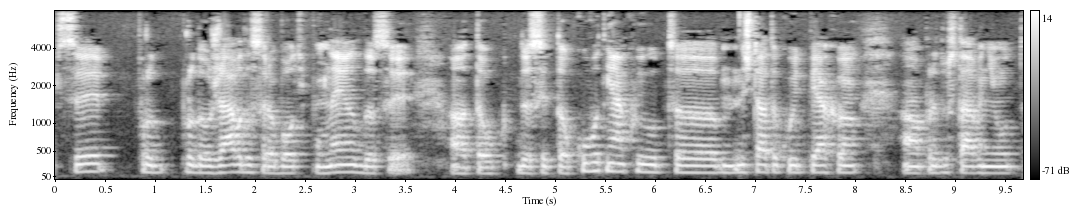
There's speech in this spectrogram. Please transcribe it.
се продължава да се работи по нея, да се, да се тълкуват някои от нещата, които бяха предоставени от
